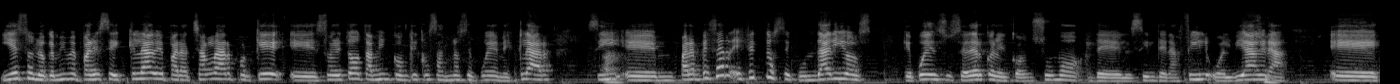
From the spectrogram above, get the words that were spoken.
y eso es lo que a mí me parece clave para charlar, porque eh, sobre todo también con qué cosas no se puede mezclar. ¿sí? Ah. Eh, para empezar, efectos secundarios que pueden suceder con el consumo del sildenafil o el Viagra. Eh,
